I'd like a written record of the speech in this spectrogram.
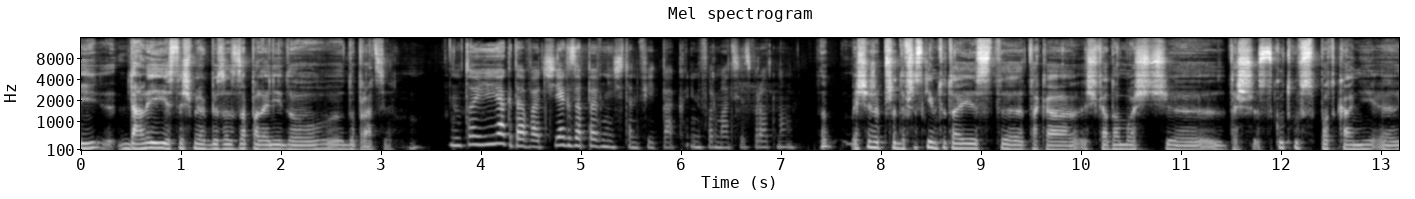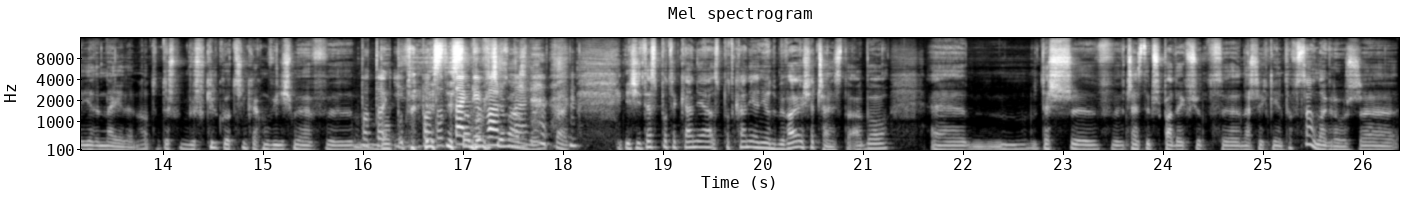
i dalej jesteśmy jakby zapaleni do, do pracy. No to jak dawać, jak zapewnić ten feedback, informację zwrotną? No, myślę, że przede wszystkim tutaj jest e, taka świadomość e, też skutków spotkań e, jeden na jeden. O tym też już w kilku odcinkach mówiliśmy, w, bo to, bo, bo to, bo jest niesamowicie ważne. ważne. Tak. Jeśli te spotkania, spotkania nie odbywają się często, albo e, też częsty przypadek wśród naszych klientów sam nagrał, że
